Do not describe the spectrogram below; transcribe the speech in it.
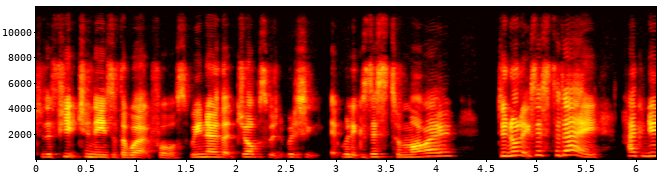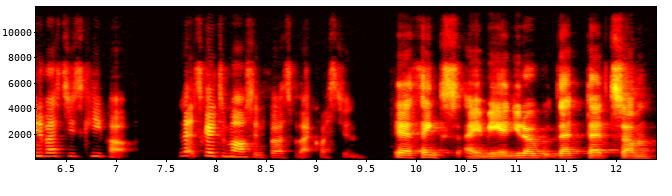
to the future needs of the workforce? We know that jobs which, which will exist tomorrow do not exist today. How can universities keep up? Let's go to Martin first for that question. Yeah, thanks, Amy. And you know that that's um,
